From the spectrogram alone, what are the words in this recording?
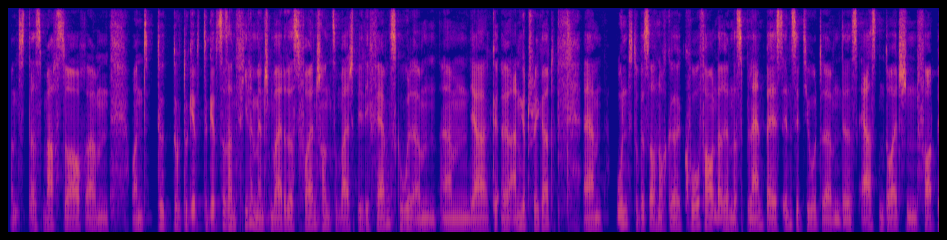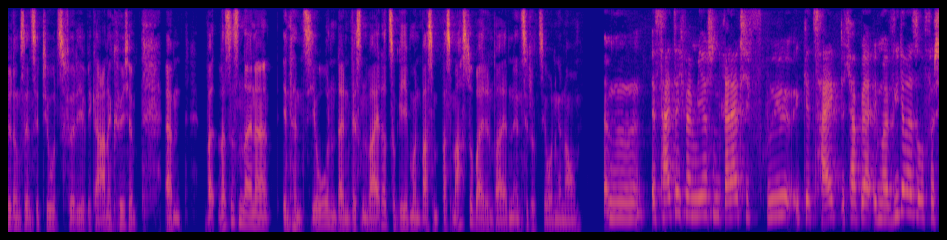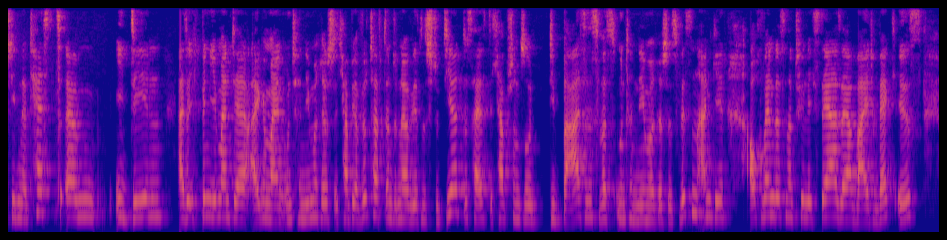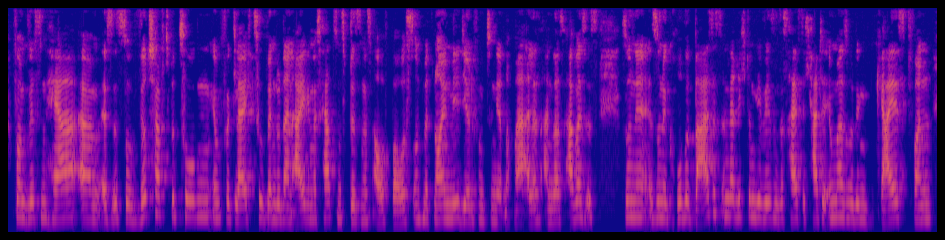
Und das machst du auch. Ähm, und du, du, du, gibst, du gibst das an viele Menschen weiter. Du hast vorhin schon zum Beispiel die Fam School ähm, ähm, ja, äh, angetriggert. Ähm, und du bist auch noch äh, Co-Founderin des Plant-Based Institute, ähm, des ersten deutschen Fortbildungsinstituts für die vegane Küche. Ähm, was ist denn deine Intention, dein Wissen weiterzugeben und was, was machst du bei den beiden Institutionen genau? Ähm, es hat sich bei mir schon relativ früh gezeigt, ich habe ja immer wieder so verschiedene Testideen. Ähm, also ich bin jemand, der allgemein unternehmerisch, ich habe ja Wirtschaftsingenieurwesen studiert, das heißt, ich habe schon so die Basis, was unternehmerisches Wissen angeht, auch wenn das natürlich sehr, sehr weit weg ist vom Wissen her. Ähm, es ist so wirtschaftsbezogen im Vergleich zu, wenn du dein eigenes Herzensbusiness aufbaust und mit neuen Medien funktioniert nochmal alles anders. Aber es ist so eine, so eine grobe Basis in der Richtung gewesen. Das heißt, ich hatte immer so den Geist von,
